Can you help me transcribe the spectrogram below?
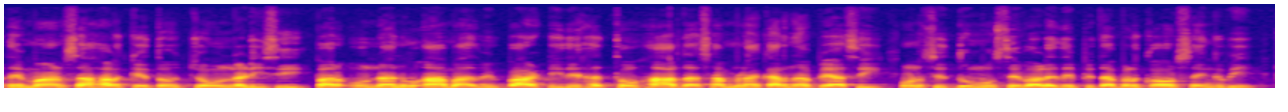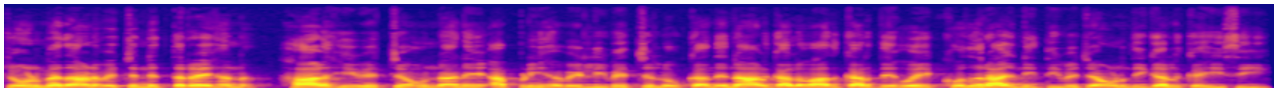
ਅਤੇ ਮਾਨਸਾ ਹਲਕੇ ਤੋਂ ਚੋਣ ਲੜੀ ਸੀ। ਪਰ ਉਹਨਾਂ ਨੂੰ ਆਮ ਆਦਮੀ ਪਾਰਟੀ ਦੇ ਹੱਥੋਂ ਹਾਰ ਦਾ ਸਾਹਮਣਾ ਕਰਨਾ ਪਿਆ ਸੀ। ਹੁਣ ਸਿੱਧੂ ਮੂਸੇਵਾਲੇ ਦੇ ਪਿਤਾ ਬਲਕੌਰ ਸਿੰਘ ਵੀ ਚੋਣ ਮੈਦਾਨ ਵਿੱਚ ਨਿੱਤਰ ਰਹੇ ਹਨ। ਹਾਲ ਹੀ ਵਿੱਚ ਉਹਨਾਂ ਨੇ ਆਪਣੀ ਹਵੇਲੀ ਵਿੱਚ ਲੋਕਾਂ ਦੇ ਨਾਲ ਗੱਲਬਾਤ ਕਰਦੇ ਹੋਏ ਖੁਦ ਰਾਜਨੀਤੀ ਵਿੱਚ ਆਉਣ ਦੀ ਗੱਲ ਕਹੀ ਸੀ।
